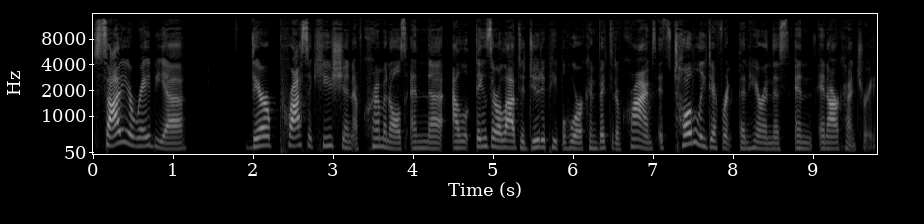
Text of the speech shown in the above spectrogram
Saudi Arabia, their prosecution of criminals and the uh, things they're allowed to do to people who are convicted of crimes, it's totally different than here in this in in our country.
